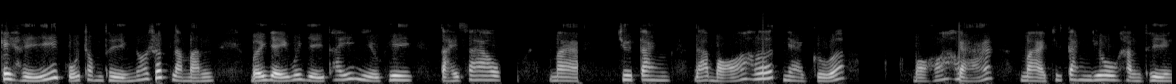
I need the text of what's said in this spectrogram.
Cái hỉ của trong thiền nó rất là mạnh. Bởi vậy quý vị thấy nhiều khi tại sao mà chư tăng đã bỏ hết nhà cửa bỏ cả mà chư tăng vô hành thiền.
